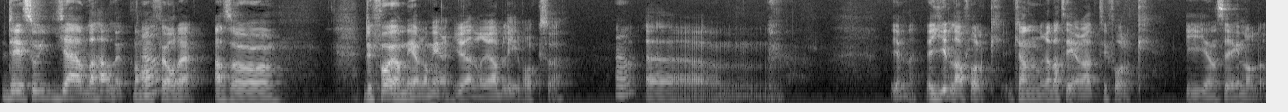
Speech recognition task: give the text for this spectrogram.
Det är så jävla härligt när man Ja. får det. Alltså, det får jag mer och mer ju äldre jag blir också. Ja. Ehm, jag, vet inte, jag gillar folk, kan relatera till folk i ens egen ålder.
